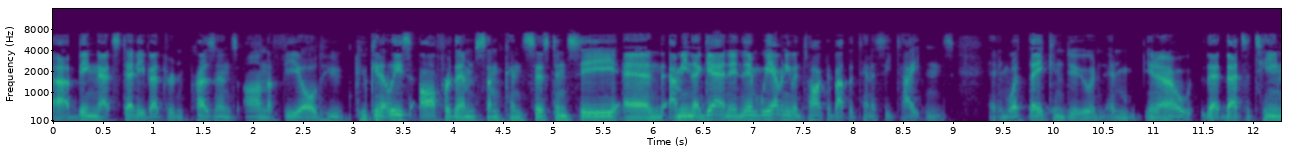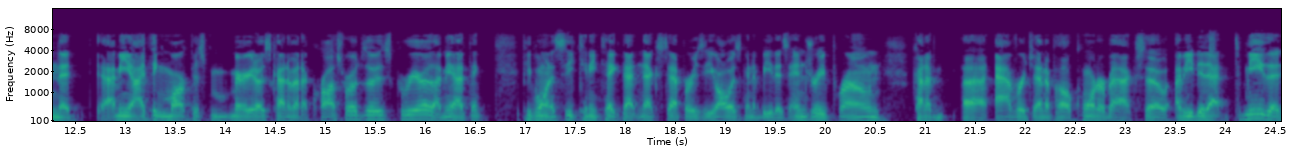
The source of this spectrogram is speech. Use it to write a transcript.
uh, being that steady veteran presence on the field who who can at least offer them some consistency. And I mean, again, and then we haven't even talked about the Tennessee Titans and what they can do. And, and you know that that's a team that I mean, I think Marcus Mariota is kind of at a crossroads of his career. I mean, I think people want to see can he take that next step, or is he always going to be this injury prone kind of uh, average NFL cornerback? So I mean, to, that to me, the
